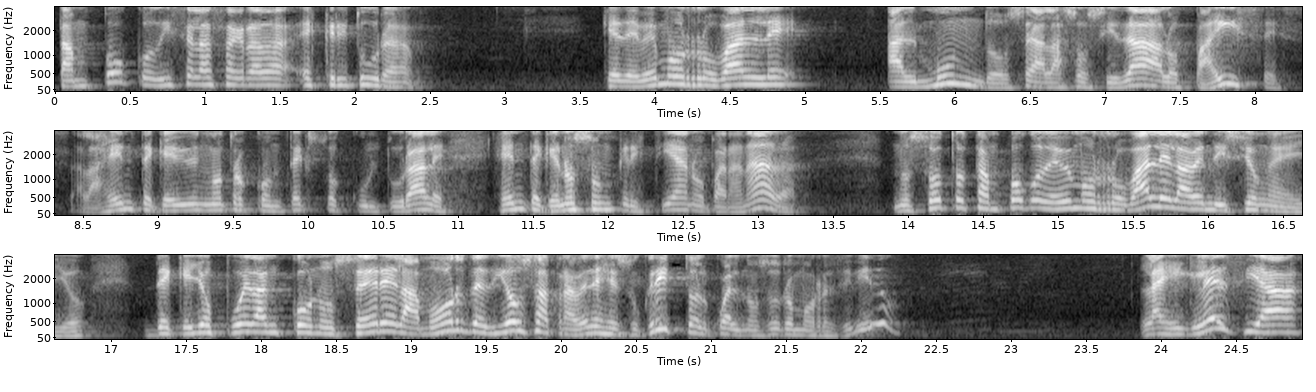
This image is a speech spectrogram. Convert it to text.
tampoco dice la Sagrada Escritura que debemos robarle al mundo, o sea, a la sociedad, a los países, a la gente que vive en otros contextos culturales, gente que no son cristianos para nada. Nosotros tampoco debemos robarle la bendición a ellos de que ellos puedan conocer el amor de Dios a través de Jesucristo, el cual nosotros hemos recibido. Las iglesias,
